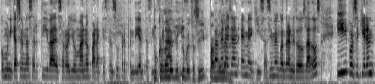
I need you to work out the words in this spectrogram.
comunicación asertiva, desarrollo humano para que estén súper pendientes. Tu canal de. YouTube es así, Pamela. Pamela. Jan MX, así me encuentran en todos lados. Y por si quieren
